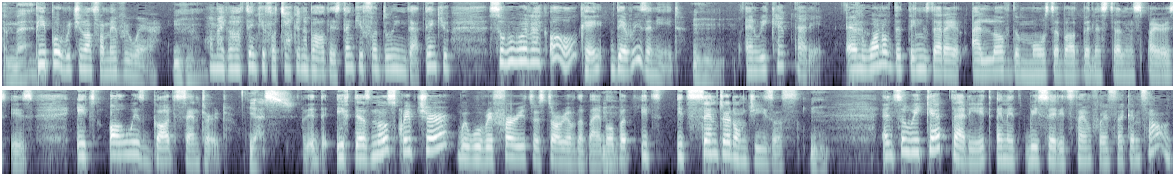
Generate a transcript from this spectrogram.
Amen. people reaching out from everywhere. Mm-hmm. Oh my God, thank you for talking about this. Thank you for doing that. Thank you. So we were like, oh, okay, there is a need. Mm-hmm. And we kept at it. And one of the things that I, I love the most about Ben Benestelle Inspires is it's always God centered Yes. if there's no scripture, we will refer you to a story of the Bible, mm-hmm. but it's it's centered on Jesus. Mm-hmm. And so we kept at it, and it, we said it's time for a second song.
